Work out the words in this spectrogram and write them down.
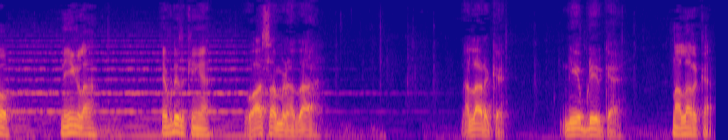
ஓ நீங்களா? எப்படி இருக்கீங்க? வாசாமினாதா நல்லா இருக்கேன். நீ எப்படி இருக்க? நல்லா இருக்கேன்.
